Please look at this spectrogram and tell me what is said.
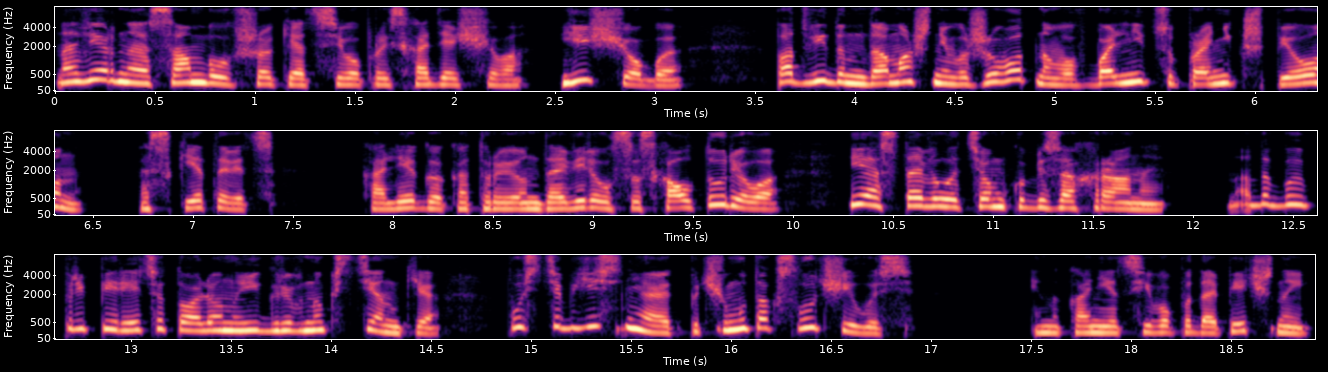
Наверное, сам был в шоке от всего происходящего. Еще бы. Под видом домашнего животного в больницу проник шпион, аскетовец. Коллега, которой он доверился, схалтурила и оставила Тёмку без охраны. Надо бы припереть эту Алену Игоревну к стенке. Пусть объясняет, почему так случилось. И, наконец, его подопечный,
